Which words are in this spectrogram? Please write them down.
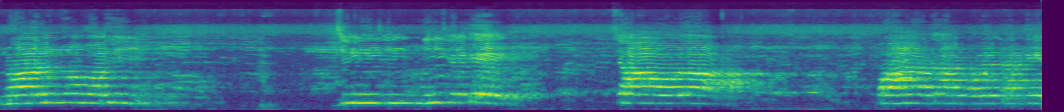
নরেন্দ্র মোদী, যিনি নিজেকে চাওয়ালা পাহাড়াদার বলে থাকে,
